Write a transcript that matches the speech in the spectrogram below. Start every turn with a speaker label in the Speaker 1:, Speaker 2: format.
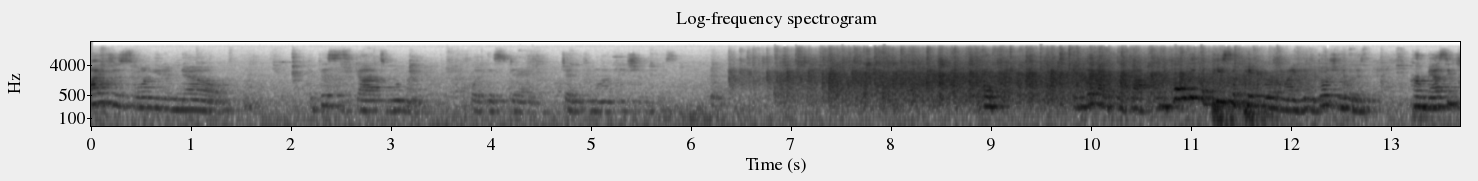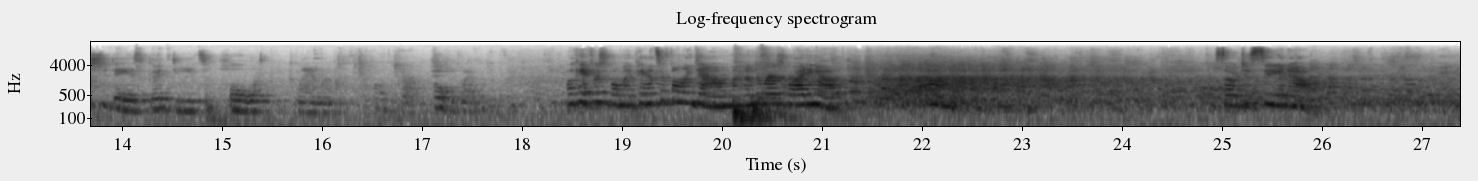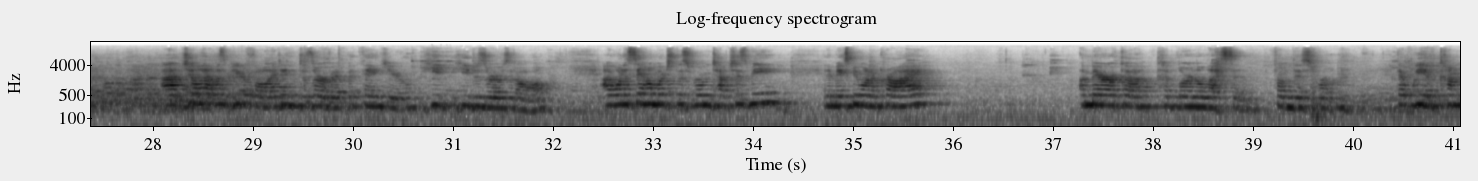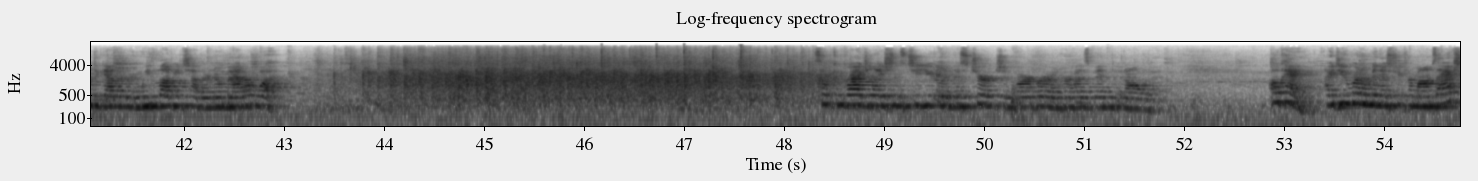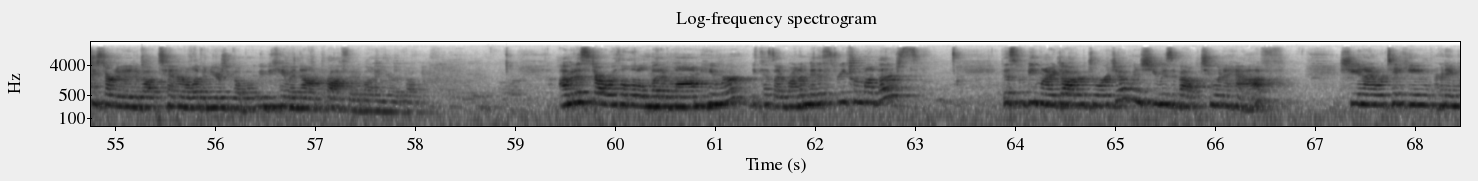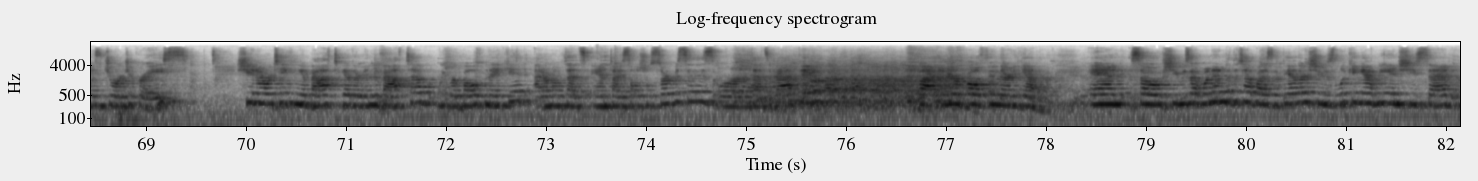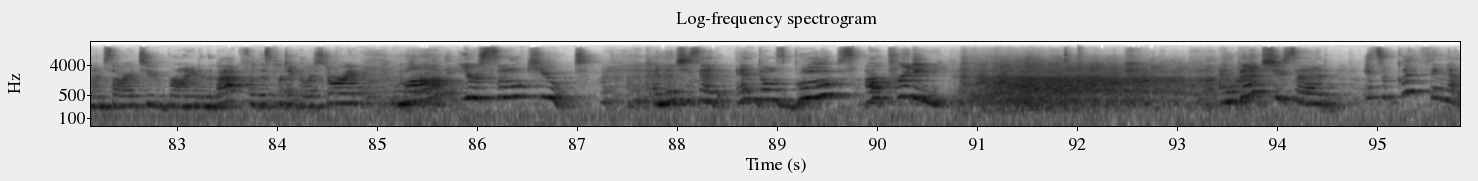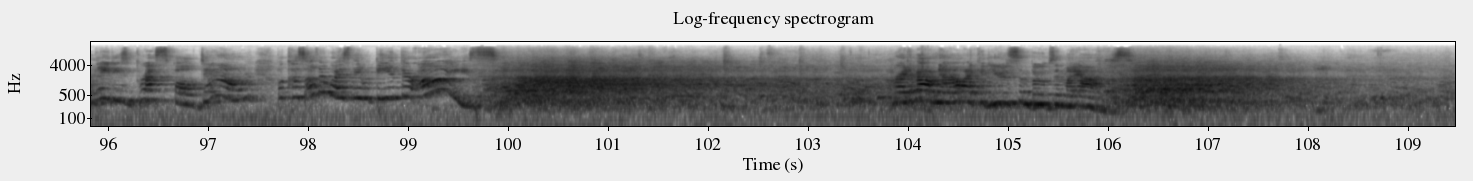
Speaker 1: I just want you to know that this is God's woman for this day. Jenny, come on and this. Oh, and then I forgot. I'm holding a piece of paper in my hand. Don't you know what it is? Her message today is good deeds hold glamour. Hold glamour. Okay, first of all, my pants are falling down. My underwear's riding out. Um, so just so you know. Uh, Jill, that was beautiful. I didn't deserve it, but thank you. He, he deserves it all. I want to say how much this room touches me, and it makes me want to cry. America could learn a lesson from this room that we have come together and we love each other no matter what. So, congratulations to you and this church and Barbara and her husband and all of it. Okay, I do run a ministry for moms. I actually started it about 10 or 11 years ago, but we became a nonprofit about a year ago. I'm going to start with a little bit of mom humor because I run a ministry for mothers. This would be my daughter Georgia when she was about two and a half. She and I were taking, her name was Georgia Grace. She and I were taking a bath together in the bathtub. We were both naked. I don't know if that's anti social services or if that's a bad thing, but we were both in there together. And so she was at one end of the tub, I was at the other. She was looking at me and she said, and I'm sorry to Brian in the back for this particular story, Mom, you're so cute. And then she said, and those boobs are pretty. and then she said, it's a good thing that ladies' breasts fall down because otherwise they would be in their eyes. right about now, I could use some boobs in my eyes.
